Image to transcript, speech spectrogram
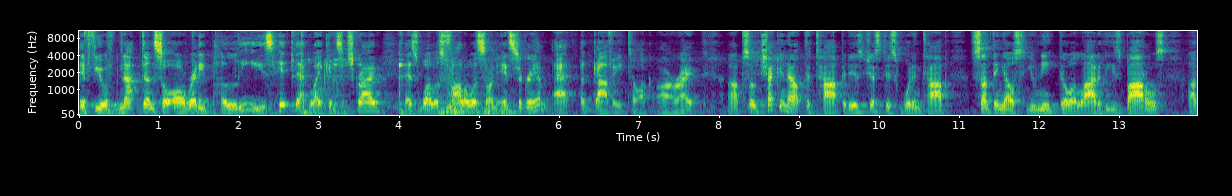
If you have not done so already, please hit that like and subscribe, as well as follow us on Instagram at Agave Talk. All right. Uh, so checking out the top, it is just this wooden top. Something else unique though, a lot of these bottles uh,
